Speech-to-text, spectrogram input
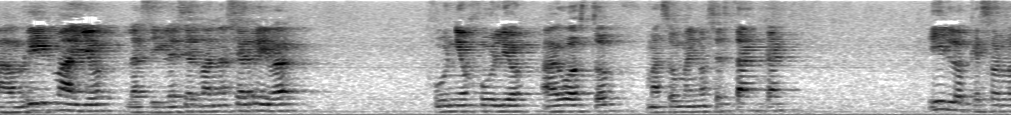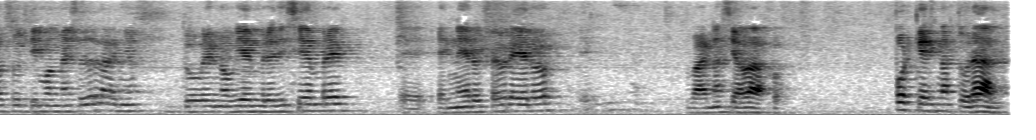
abril, mayo, las iglesias van hacia arriba. Junio, julio, agosto, más o menos se estancan. Y lo que son los últimos meses del año, octubre, noviembre, diciembre, eh, enero y febrero, eh, van hacia abajo. Porque es natural,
